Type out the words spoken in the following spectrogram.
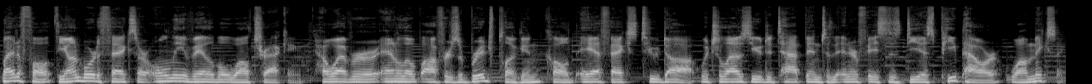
By default, the onboard effects are only available while tracking. However, Antelope offers a bridge plugin called AFX2 DAW, which allows you to tap into the interface's DSP power while mixing.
